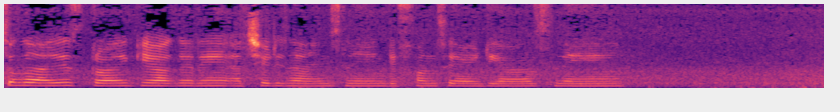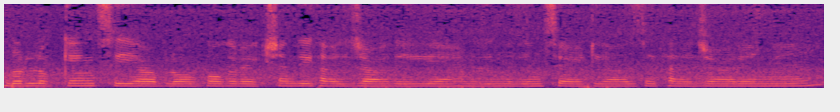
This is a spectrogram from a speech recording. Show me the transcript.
सो गाइस ट्राई किया करें, अच्छे डिज़ाइंस लें डिफरेंट से आइडियाज़ लें। गुड लुकिंग सी आप लोगों को कलेक्शन दिखाई जा रही है। अमेजिंग अमेजिंग से आइडियाज़ दिखाई जा रहे हैं।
